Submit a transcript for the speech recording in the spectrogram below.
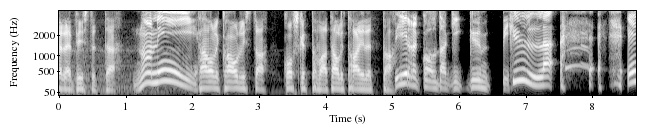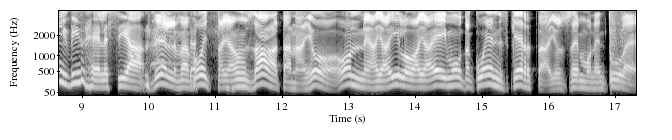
Kymmenen pistettä. No niin, Tää oli kaunista, koskettavaa, tää oli taidetta. Pirkoltakin kymppi. Kyllä. Ei virheelle sijaa. Selvä voittaja on saatana, joo. Onnea ja iloa ja ei muuta kuin ensi kertaa, jos semmonen tulee.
